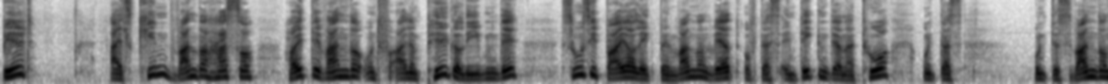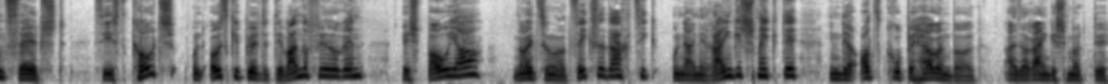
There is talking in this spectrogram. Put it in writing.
Bild, als Kind Wanderhasser, heute Wander- und vor allem Pilgerliebende, Susi Bayer legt beim Wandern Wert auf das Entdecken der Natur und, das, und des Wanderns selbst. Sie ist Coach und ausgebildete Wanderführerin, ist Baujahr 1986 und eine reingeschmeckte in der Ortsgruppe Herrenberg. Also reingeschmeckte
